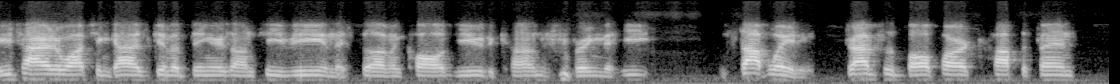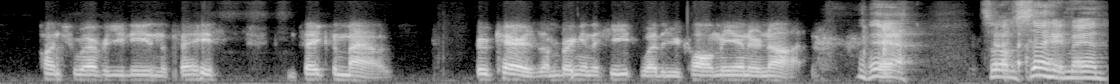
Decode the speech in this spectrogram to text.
Are you tired of watching guys give up dingers on TV and they still haven't called you to come and bring the heat? Stop waiting. Drive to the ballpark, hop the fence, punch whoever you need in the face, and take the mound. Who cares? I'm bringing the heat whether you call me in or not. yeah, that's what I'm saying, man.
